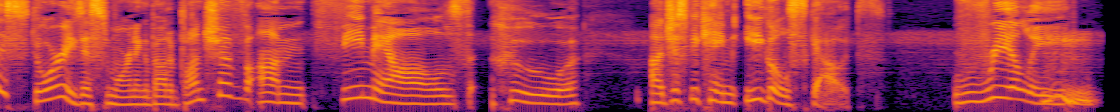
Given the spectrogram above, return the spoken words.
this story this morning about a bunch of um, females who uh, just became Eagle Scouts. Really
